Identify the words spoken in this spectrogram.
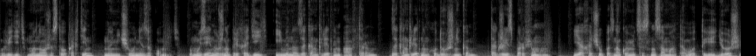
увидеть множество картин, но ничего не запомнить. В музей нужно приходить именно за конкретным автором, за конкретным художником, также и с парфюмом парфюмом. Я хочу познакомиться с Назамата. Вот ты идешь,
